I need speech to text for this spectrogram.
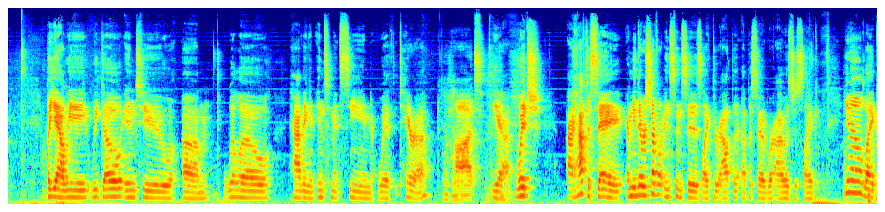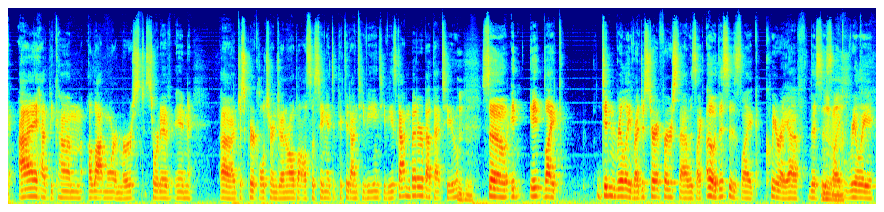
but yeah, we we go into um, Willow having an intimate scene with Tara. hot. Yeah, which I have to say, I mean, there were several instances like throughout the episode where I was just like, you know, like I have become a lot more immersed, sort of in uh, just queer culture in general, but also seeing it depicted on TV, and TV's gotten better about that too. So it it like didn't really register at first. That I was like, oh, this is like queer AF. This is like really,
